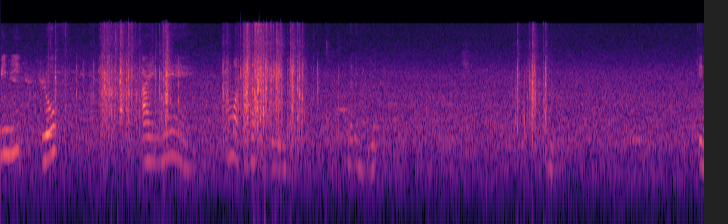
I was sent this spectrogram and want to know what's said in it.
มินิ ลูกไอเม่ทั้งหมดเป็นภาษาจีนได้เป็นแบบนี้กิน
